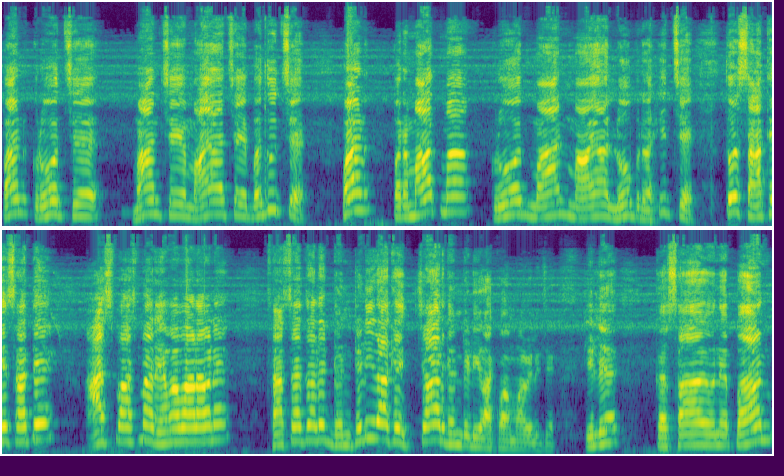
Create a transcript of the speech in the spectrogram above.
પણ ક્રોધ છે, માન છે, માયા છે, બધું જ છે. પણ પરમાત્મા ક્રોધ, માન, માયા, લોભ રહિત છે. તો સાથે સાથે આસપાસમાં રહેવાવાળાઓને સાથે સાથે ઘંટડી રાખે. ચાર ઘંટડી રાખવામાં આવેલી છે. એટલે કસાયોને પણ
